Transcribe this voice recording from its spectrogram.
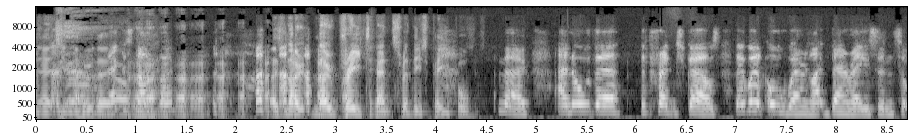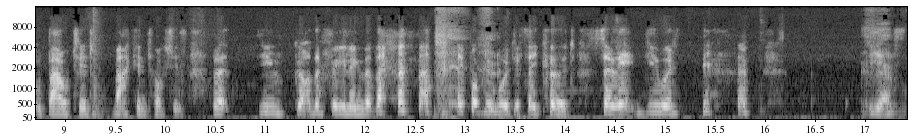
Yeah, you know who they They're There's no no pretense with these people. No. And all the, the French girls, they weren't all wearing like berets and sort of belted Macintoshes, but you've got the feeling that they probably would if they could. So it you would Yes.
